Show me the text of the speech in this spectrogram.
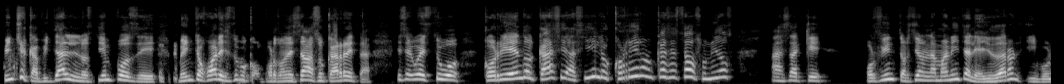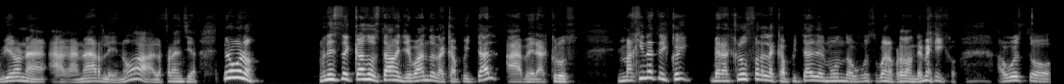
pinche capital en los tiempos de Benito Juárez estuvo por donde estaba su carreta. Ese güey estuvo corriendo casi así, lo corrieron casi a Estados Unidos hasta que por fin torcieron la manita, le ayudaron y volvieron a, ganarle, ¿no? A la Francia. Pero bueno, en este caso estaban llevando la capital a Veracruz. Imagínate que Veracruz fuera la capital del mundo, Augusto. Bueno, perdón, de México. Augusto,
